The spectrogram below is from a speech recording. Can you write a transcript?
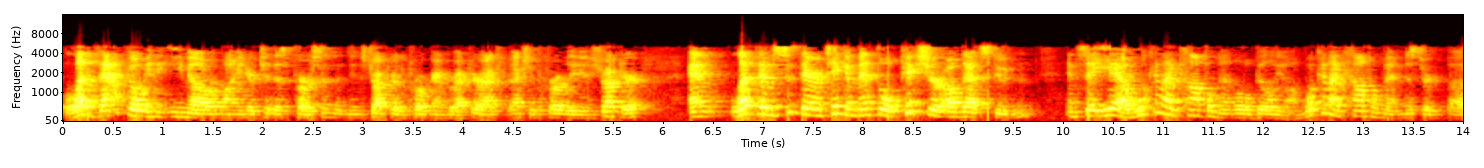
Let that go in the email reminder to this person, the instructor the program director, actually preferably the instructor, and let them sit there and take a mental picture of that student and say, yeah, what can I compliment little Billy on? What can I compliment Mr. Uh,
